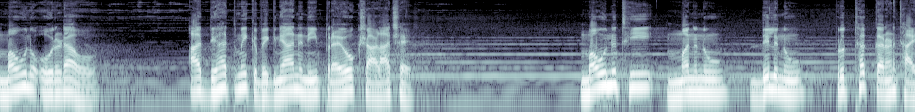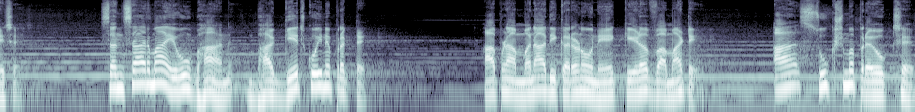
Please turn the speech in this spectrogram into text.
મૌન ઓરડાઓ આધ્યાત્મિક વિજ્ઞાનની પ્રયોગશાળા છે. મૌનથી મનનું, દિલનું પૃથ્થકરણ થાય છે. સંસારમાં એવું ભાન ભાગ્યે જ કોઈને પ્રગટે. આપણા મનાદિકરણોને કેળવવા માટે આ સૂક્ષ્મ પ્રયોગ છે.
